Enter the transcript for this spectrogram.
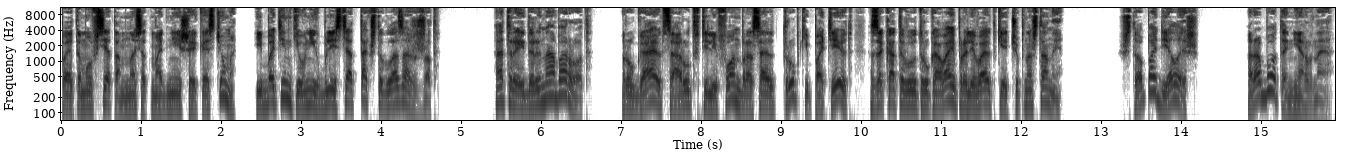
Поэтому все там носят моднейшие костюмы, и ботинки у них блестят так, что глаза жжет. А трейдеры наоборот. Ругаются, орут в телефон, бросают трубки, потеют, закатывают рукава и проливают кетчуп на штаны. Что поделаешь? Работа нервная.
